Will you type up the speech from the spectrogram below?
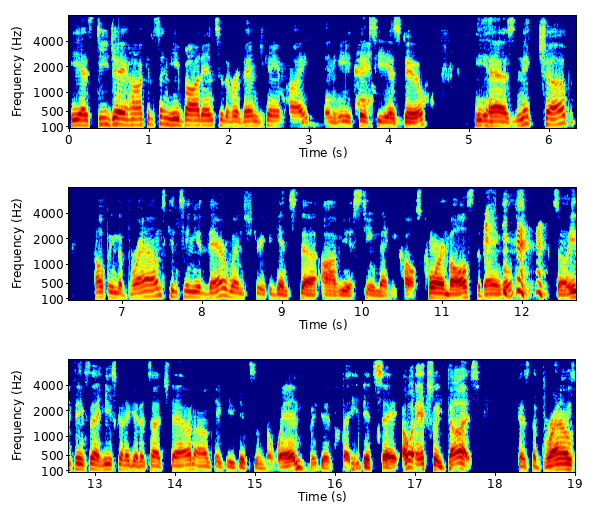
He has T.J. Hockenson. He bought into the revenge game hype, and he thinks he is due. He has Nick Chubb helping the Browns continue their win streak against the obvious team that he calls cornballs, the Bengals. so he thinks that he's going to get a touchdown. I don't think he gets them the win. We did, but he did say, "Oh, actually does," because the Browns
